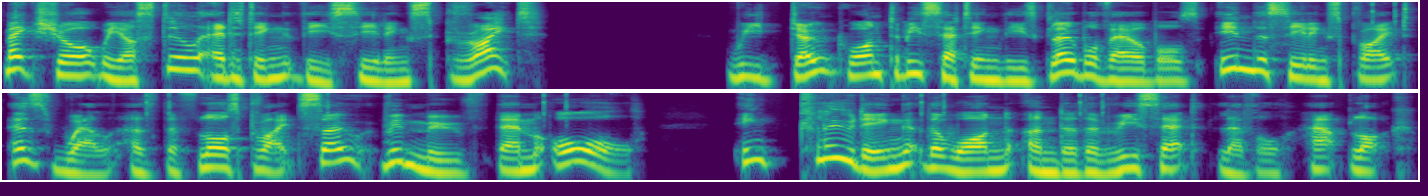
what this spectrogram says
Make sure we are still editing the ceiling sprite. We don't want to be setting these global variables in the ceiling sprite as well as the floor sprite, so remove them all, including the one under the reset level hat block.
